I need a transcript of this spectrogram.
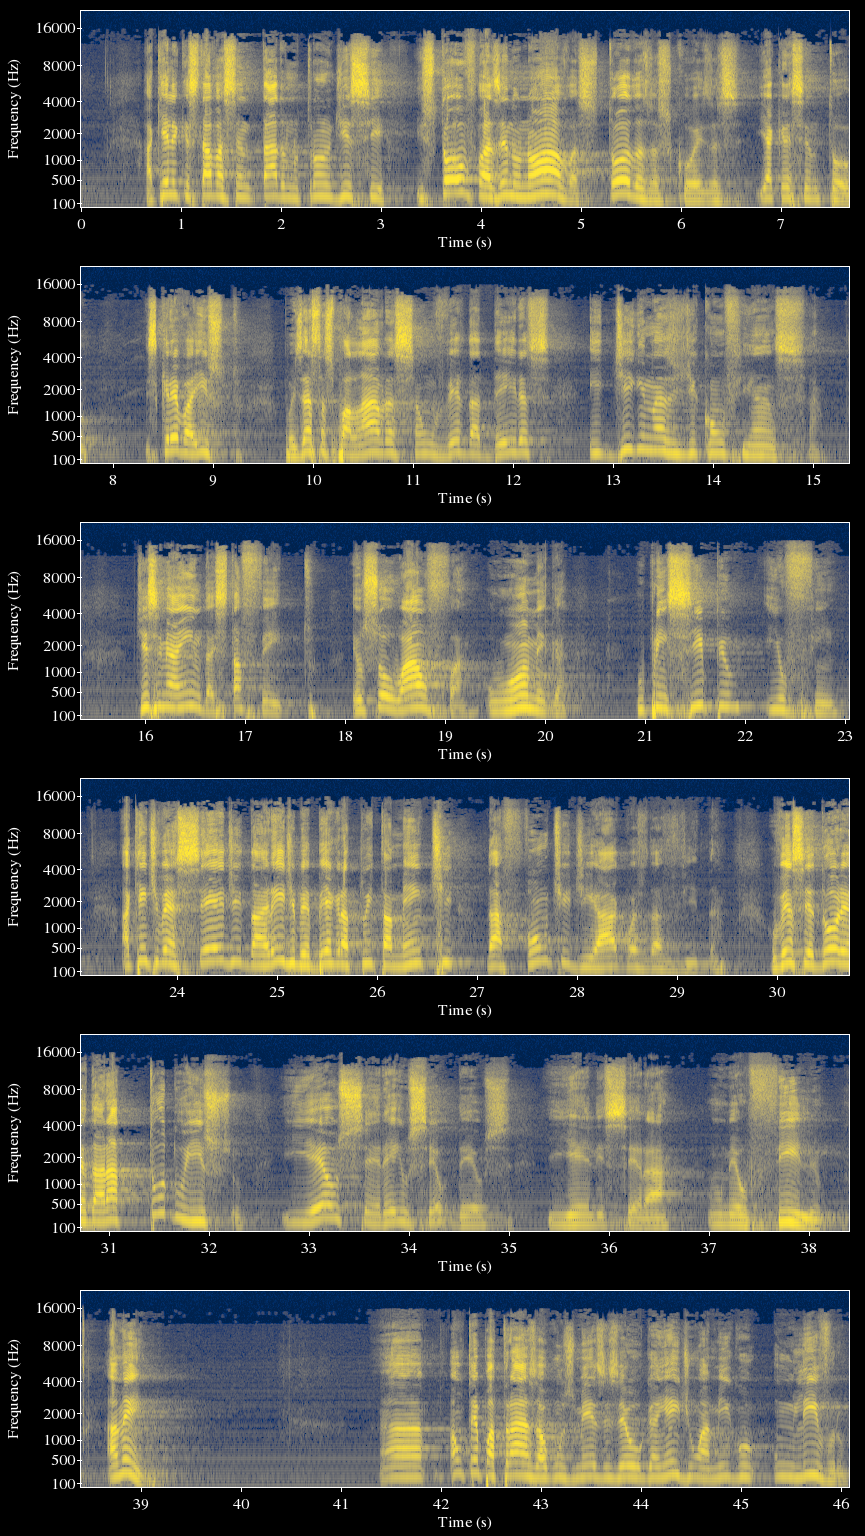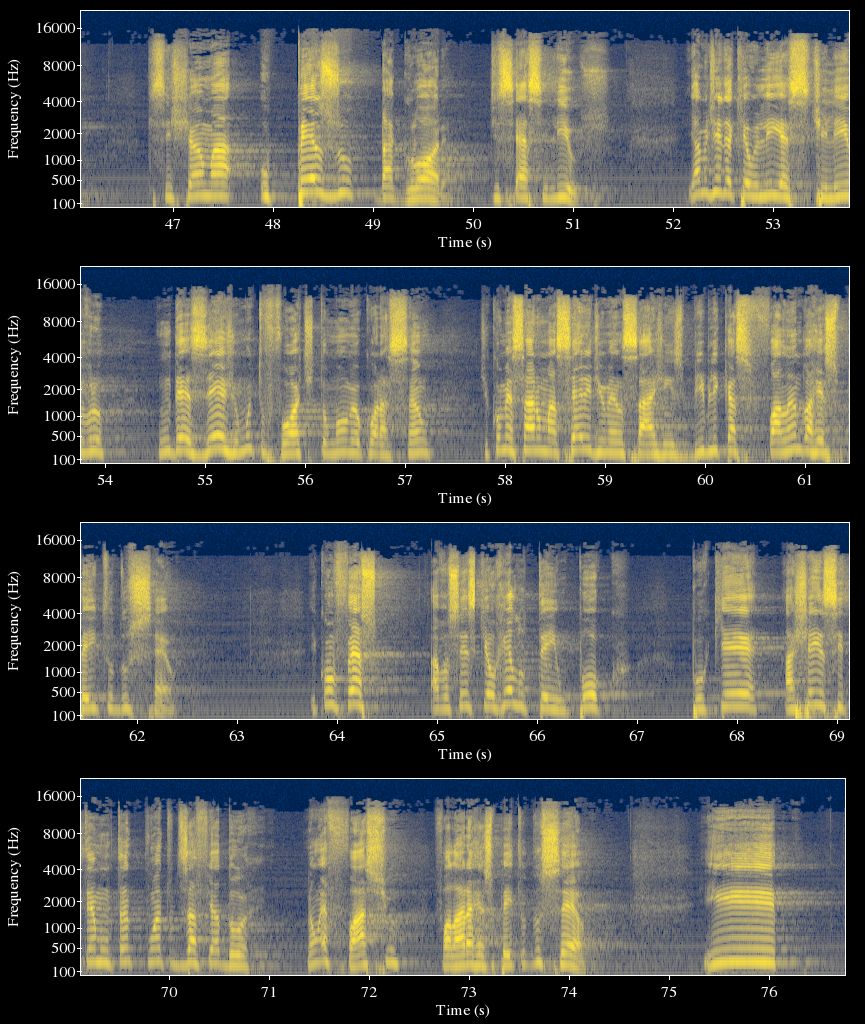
Aquele que estava sentado no trono disse: Estou fazendo novas todas as coisas, e acrescentou: Escreva isto, pois essas palavras são verdadeiras e dignas de confiança. Disse-me ainda: Está feito. Eu sou o Alfa, o Ômega, o princípio e o fim. A quem tiver sede, darei de beber gratuitamente da fonte de águas da vida. O vencedor herdará tudo isso, e eu serei o seu Deus, e ele será o meu filho. Amém. Ah, há um tempo atrás, alguns meses, eu ganhei de um amigo um livro que se chama O Peso da Glória, de C.S. Lewis. E à medida que eu li este livro, um desejo muito forte tomou meu coração de começar uma série de mensagens bíblicas falando a respeito do céu. E confesso a vocês que eu relutei um pouco, porque achei esse tema um tanto quanto desafiador não é fácil falar a respeito do céu. E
